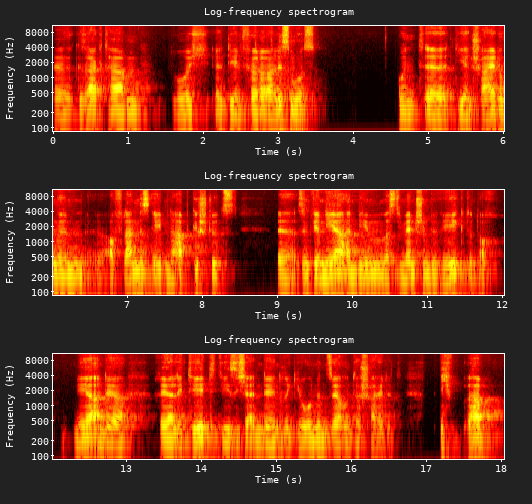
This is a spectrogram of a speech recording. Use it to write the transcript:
äh, gesagt haben, durch äh, den Föderalismus und äh, die Entscheidungen äh, auf Landesebene abgestützt, äh, sind wir näher an dem, was die Menschen bewegt und auch näher an der Realität, die sich ja in den Regionen sehr unterscheidet. Ich habe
